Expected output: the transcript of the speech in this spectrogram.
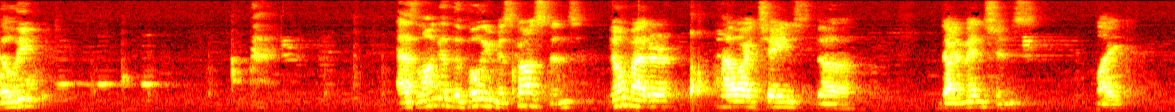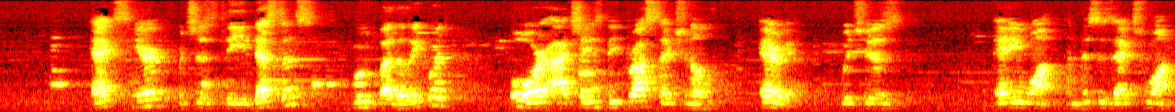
the liquid. As long as the volume is constant, no matter how I change the dimensions, like x here, which is the distance moved by the liquid, or I change the cross-sectional area, which is A1, and this is X1.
